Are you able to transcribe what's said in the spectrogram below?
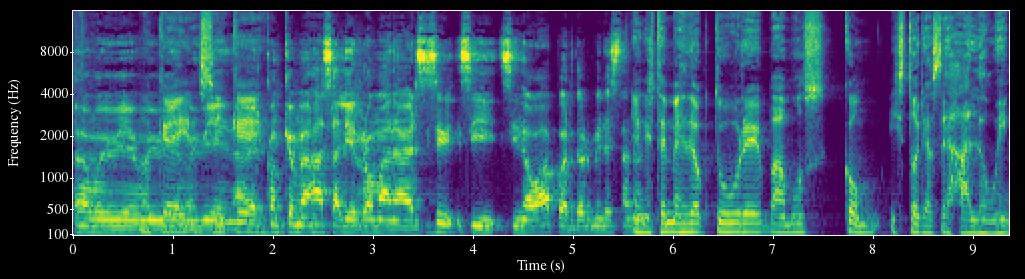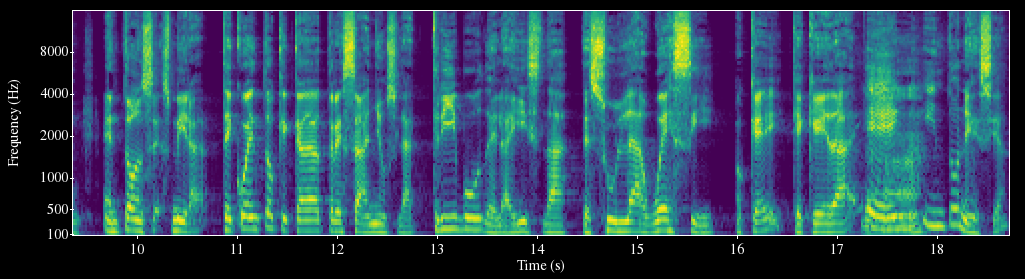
Ah, muy bien, muy bien, muy así bien. A que- ver con qué me vas a salir, Román. A ver si, si, si no va a poder dormir esta noche. En este mes de octubre vamos con historias de Halloween. Entonces, mira, te cuento que cada tres años la tribu de la isla de Sulawesi, ¿ok? Que queda en Indonesia.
